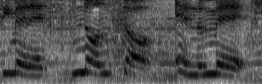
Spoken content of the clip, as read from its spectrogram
30 minutes non stop in the mix.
